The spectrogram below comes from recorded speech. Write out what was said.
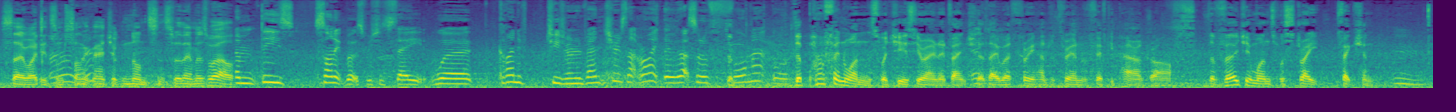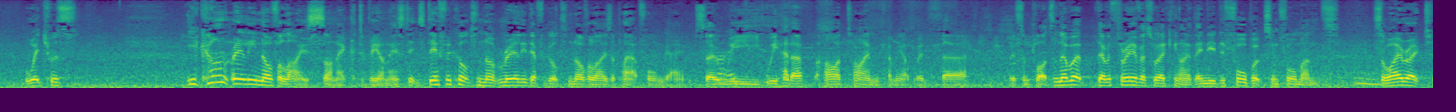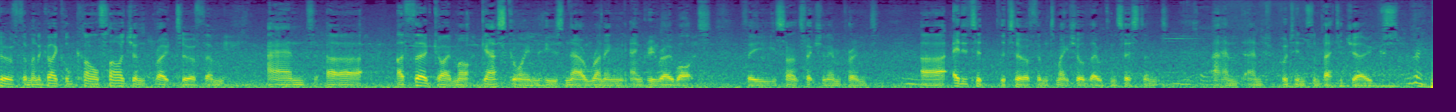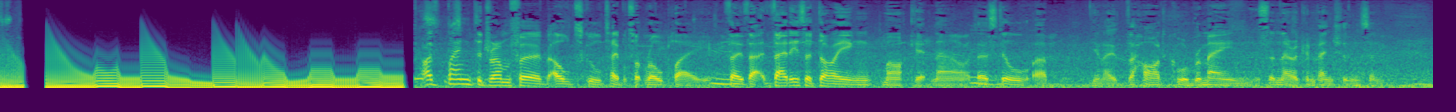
So I did some Sonic the Hedgehog nonsense for them as well. Um, these Sonic books, we should say, were kind of choose your own adventure. Is that right? They were that sort of format. Or? The Puffin ones were choose your own adventure. Okay. They were 300, 350 paragraphs. The Virgin ones were straight fiction, which was. You can't really novelise Sonic, to be honest. It's difficult to not really difficult to novelise a platform game. So we, we had a hard time coming up with uh, with some plots. And there were there were three of us working on it. They needed four books in four months. So I wrote two of them, and a guy called Carl Sargent wrote two of them, and uh, a third guy, Mark Gascoigne, who's now running Angry Robots, the science fiction imprint, uh, edited the two of them to make sure they were consistent and, and put in some better jokes. I've banged the drum for old school tabletop role play, though that that is a dying market now. There's still, uh, you know, the hardcore remains, and there are conventions and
